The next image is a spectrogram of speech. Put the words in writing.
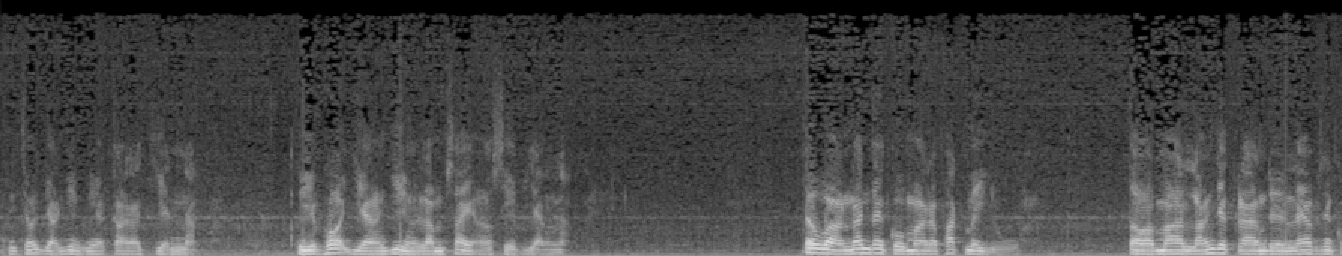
โดยเฉพาะอย่างยิ่งมีอาการอาเจียนหนักโดยเฉพาะอย่างยิ่งลำไส้อักเสบอย่างหนักระหว่างนั้นท่านโกมารพัฒไม่อยู่ ต่อมาหลังจากกลางเดือนแล้วท่านโก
